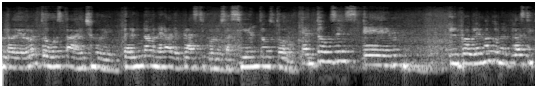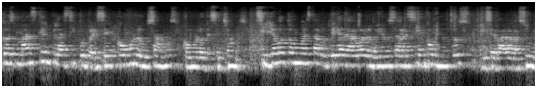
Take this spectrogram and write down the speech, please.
alrededor, todo está hecho de, de alguna manera de plástico, los asientos, todo. Entonces, eh, el problema con el plástico es más que el plástico per se, cómo lo usamos y cómo lo desechamos. Si yo tomo esta botella de agua, lo voy a usar cinco minutos y se va a la basura.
